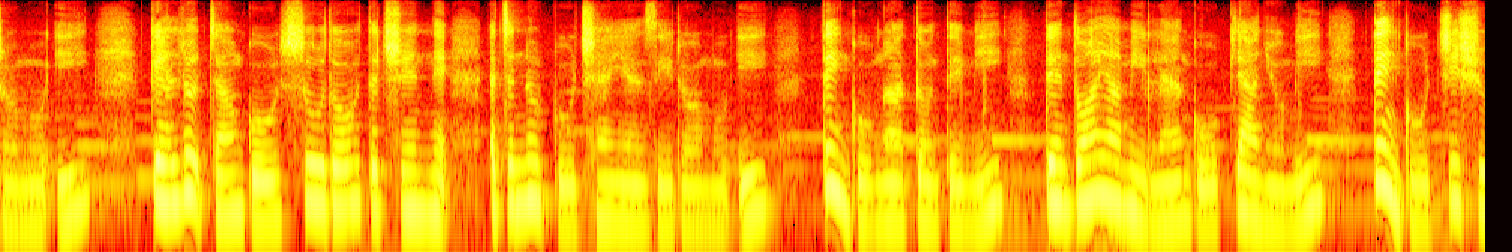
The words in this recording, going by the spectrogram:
တော်မူ၏ကယ်လွတ်ကြောင်းကိုဆိုသောတခြင်းနှင့် အကျွန်ုပ်ကိုချမ်းရံစေတော်မူ၏ တင့်ကိုငါတွင်တင်မီတင်သွားရမည့်လမ်းကို ပြညွန်မီတင့်ကိုကြည့်ရှု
